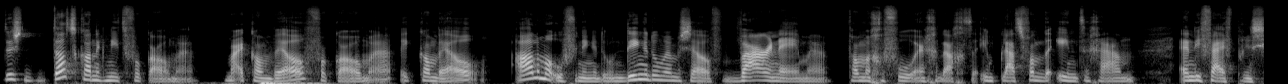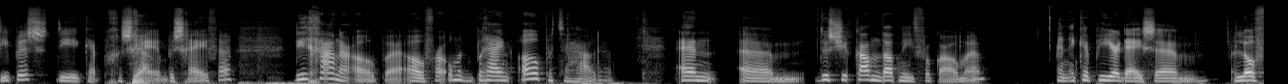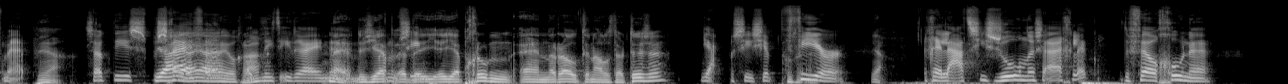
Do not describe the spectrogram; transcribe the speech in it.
Dus dat kan ik niet voorkomen. Maar ik kan wel voorkomen. Ik kan wel allemaal oefeningen doen. Dingen doen met mezelf. Waarnemen van mijn gevoel en gedachten. In plaats van erin te gaan. En die vijf principes die ik heb Ja. beschreven. Die gaan er open over om het brein open te houden. En ehm, dus je kan dat niet voorkomen. En ik heb hier deze ehm, love map. ja. Zou ik die eens Ja, ja, ja, beschrijven? heel graag. Want niet iedereen Nee, eh, dus je hebt, eh, je, je hebt groen en rood en alles daartussen. Ja, precies. Je hebt vier. Relatiezones eigenlijk. De felgroene,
